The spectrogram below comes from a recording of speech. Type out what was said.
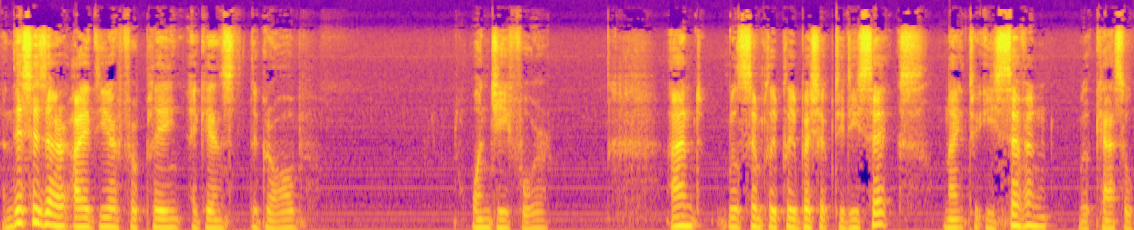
And this is our idea for playing against the Grob. 1g4 and we'll simply play bishop to d6, knight to e7, we'll castle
